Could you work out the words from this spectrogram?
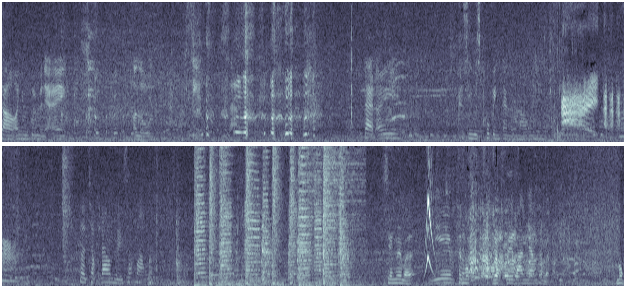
ចោលឲ្យខ្ញុំអង្គុយម្នាក់ឯង alone see that I because he was pooping តែលើមកវិញតែចាប់ដើមនិយាយសោះមក បាទសៀងមើលយេធ្វើមុខមុខពេលបានញ៉ាំថាម៉េចមុខ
